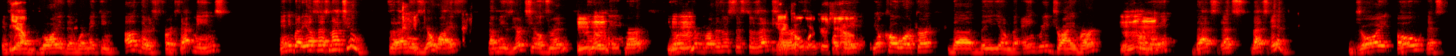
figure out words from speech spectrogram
If yeah. we have joy, then we're making others first. That means anybody else that's not you. So that means your wife, that means your children, mm-hmm. your neighbor, your, mm-hmm. your brothers and sisters at church, yeah, co-workers, okay, yeah. your co-worker, the the um the angry driver. Mm-hmm. Okay, that's that's that's it. Joy, oh, that's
